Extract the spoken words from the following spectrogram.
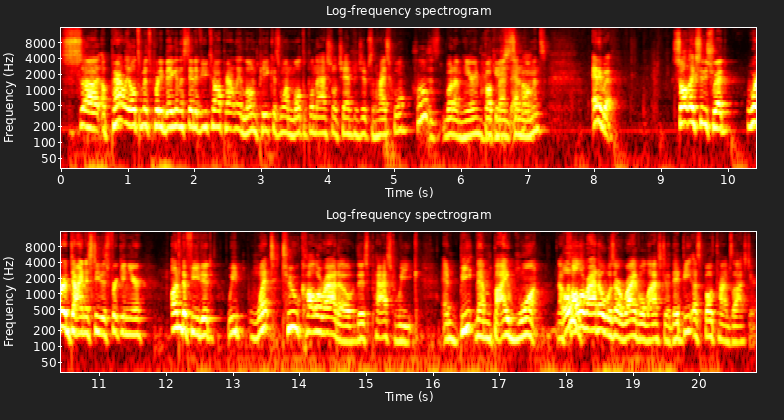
s- uh, apparently, ultimate's pretty big in the state of Utah. Apparently, Lone Peak has won multiple national championships in high school. Huh. Is what I'm hearing, both men's and women's. Anyway, Salt Lake City Shred, we're a dynasty this freaking year, undefeated. We went to Colorado this past week and beat them by one. Now, Oh. Colorado was our rival last year. They beat us both times last year,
